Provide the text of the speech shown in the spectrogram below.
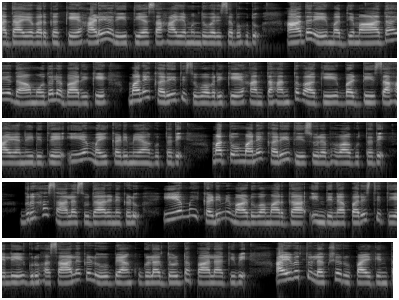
ಆದಾಯ ವರ್ಗಕ್ಕೆ ಹಳೆಯ ರೀತಿಯ ಸಹಾಯ ಮುಂದುವರಿಸಬಹುದು. ಆದರೆ ಮಧ್ಯಮ ಆದಾಯದ ಮೊದಲ ಬಾರಿಗೆ ಮನೆ ಖರೀದಿಸುವವರಿಗೆ ಹಂತ ಹಂತವಾಗಿ ಬಡ್ಡಿ ಸಹಾಯ ನೀಡಿದರೆ ಇಎಂಐ ಕಡಿಮೆಯಾಗುತ್ತದೆ ಮತ್ತು ಮನೆ ಖರೀದಿ ಸುಲಭವಾಗುತ್ತದೆ. ಗೃಹ ಸಾಲ ಸುಧಾರಣೆಗಳು ಇಎಂಐ ಕಡಿಮೆ ಮಾಡುವ ಮಾರ್ಗ, ಇಂದಿನ ಪರಿಸ್ಥಿತಿಯಲ್ಲಿ ಗೃಹ ಸಾಲಗಳು ಬ್ಯಾಂಕುಗಳ ದೊಡ್ಡ ಪಾಲಾಗಿವೆ. ಐವತ್ತು ಲಕ್ಷ ರೂಪಾಯಿಗಿಂತ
